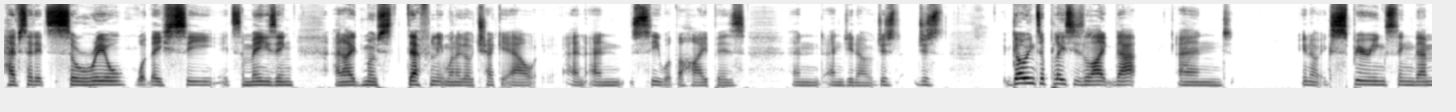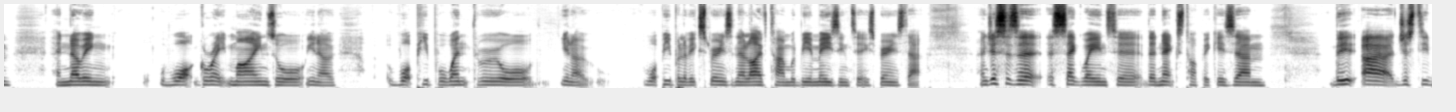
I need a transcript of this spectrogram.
have said it's surreal what they see. It's amazing, and I'd most definitely want to go check it out and and see what the hype is, and and you know just just going to places like that and you know experiencing them and knowing what great minds or you know what people went through or you know what people have experienced in their lifetime would be amazing to experience that. And just as a, a segue into the next topic is um the uh just the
